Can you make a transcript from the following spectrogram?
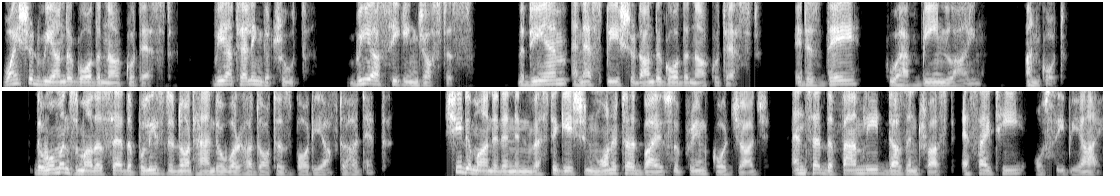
Why should we undergo the narco test? We are telling the truth. We are seeking justice. The DM and SP should undergo the narco test. It is they who have been lying. Unquote. The woman's mother said the police did not hand over her daughter's body after her death. She demanded an investigation monitored by a Supreme Court judge and said the family doesn't trust SIT or CBI.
